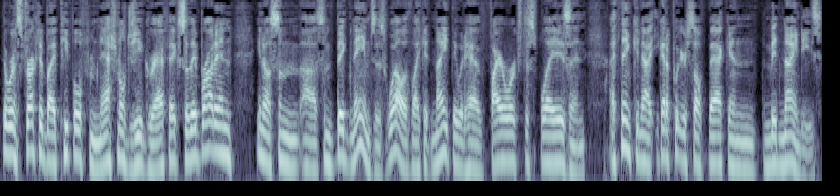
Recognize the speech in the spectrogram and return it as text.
that were instructed by people from National Geographic. So they brought in, you know, some uh, some big names as well. Like at night they would have fireworks displays, and I think you know you got to put yourself back in the mid '90s,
